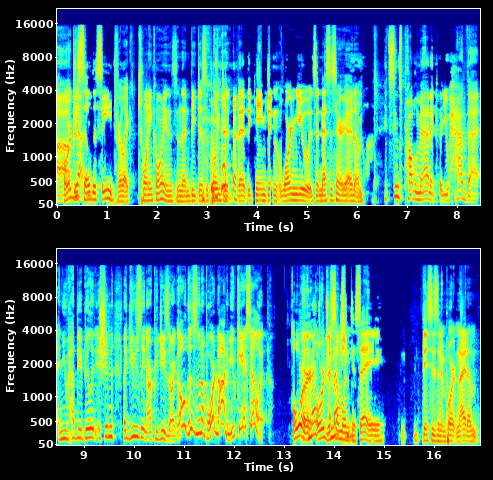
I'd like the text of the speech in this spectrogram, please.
Uh, or just yeah, sell the seed for like 20 coins and then be disappointed that the game didn't warn you it's a necessary item. it seems problematic that you had that and you had the ability. It shouldn't like usually in RPGs they're like, oh, this is an important item. You can't sell it. Or Imag- or just someone to say this is an important item,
